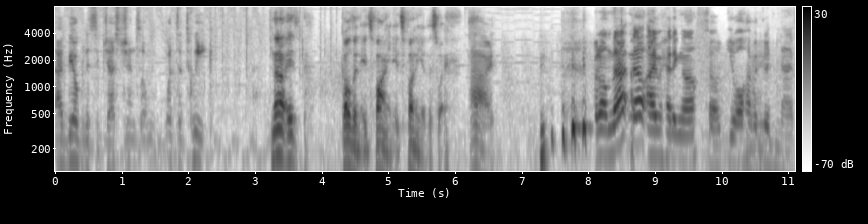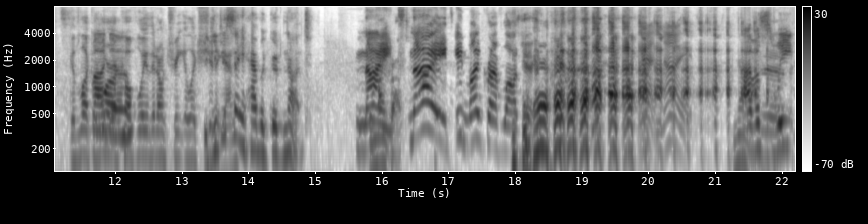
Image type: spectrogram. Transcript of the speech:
I'd be open to suggestions on what to tweak. No, no, it's Golden. It's fine. It's funnier this way. All right. But on that note, I'm heading off, so you all have a good night. Good luck Bye, at work. Dan. Hopefully they don't treat you like shit Did you again. just say have a good nut? Night! Minecraft. Night! In Minecraft logic! At night. Have a sweet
